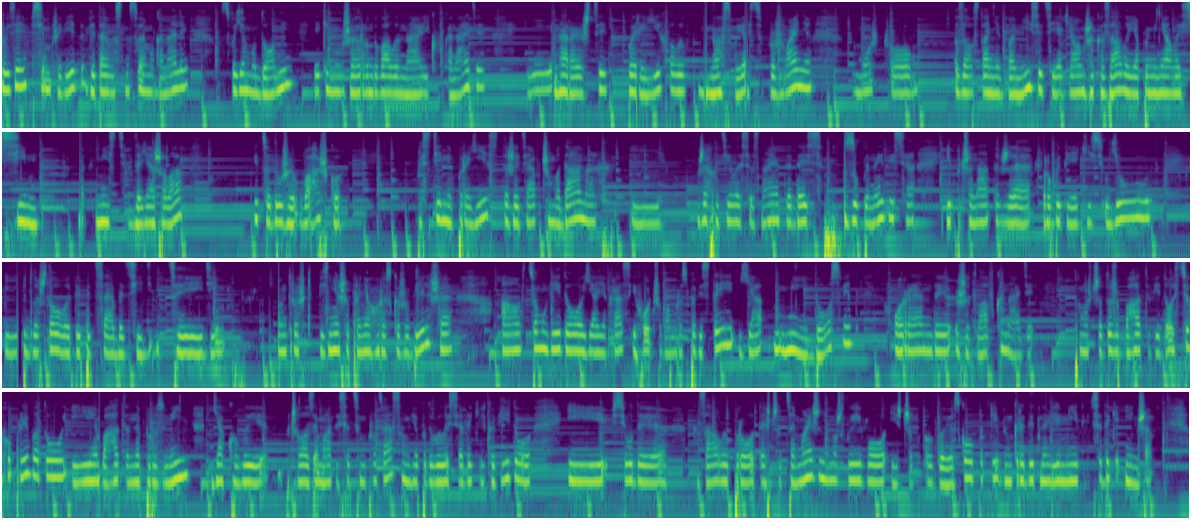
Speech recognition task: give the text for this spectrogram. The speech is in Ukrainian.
Друзі, всім привіт! Вітаю вас на своєму каналі, в своєму домі, який ми вже орендували на рік в Канаді, і нарешті переїхали на своє проживання, тому що за останні два місяці, як я вам вже казала, я поміняла сім місць, де я жила, і це дуже важко. Постійний переїзд, життя в чемоданах, і вже хотілося, знаєте, десь зупинитися і починати вже робити якийсь уют і підлаштовувати під себе ді- цей дім. Я Вам трошки пізніше про нього розкажу більше. А в цьому відео я якраз і хочу вам розповісти я, мій досвід оренди житла в Канаді. Тому що дуже багато відео з цього приводу і багато непорозумінь. Я коли почала займатися цим процесом, я подивилася декілька відео і всюди казали про те, що це майже неможливо, і що обов'язково потрібен кредитний ліміт, і все таке інше.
